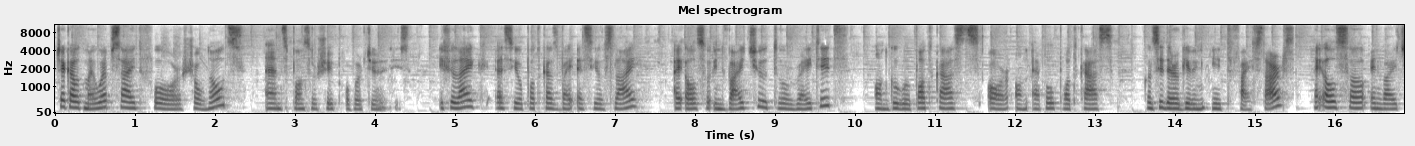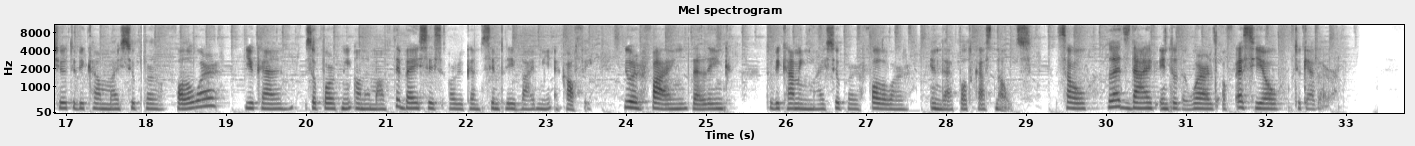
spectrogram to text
Check out my website for show notes and sponsorship opportunities. If you like SEO Podcast by SEOSLY, I also invite you to rate it on Google Podcasts or on Apple Podcasts. Consider giving it five stars. I also invite you to become my super follower. You can support me on a monthly basis or you can simply buy me a coffee. You will find the link to becoming my super follower in the podcast notes. So let's dive into the world of SEO together.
